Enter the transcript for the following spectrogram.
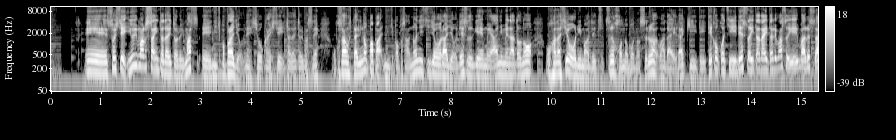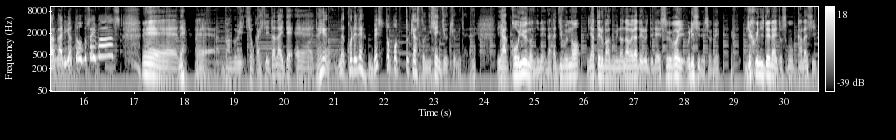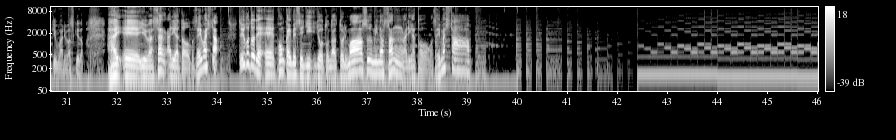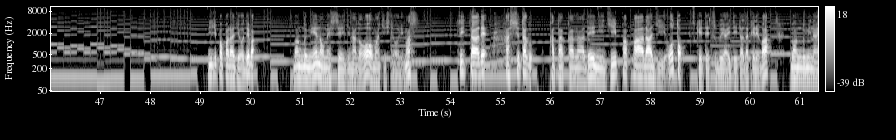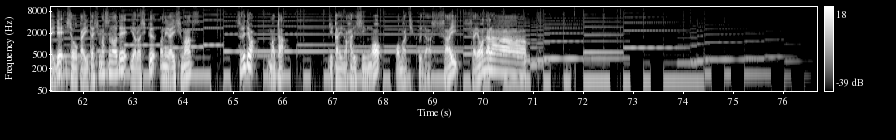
えー、そして、ゆいまるさんいただいております。えー、日パパラジオをね、紹介していただいておりますね。お子さん二人のパパ、日パパさんの日常ラジオです。ゲームやアニメなどのお話を織り交ぜつつ、ほのぼのする話題が聞いていて心地いいですといただいております。ゆいまるさん、ありがとうございます。えー、ね、えー、番組紹介していただいて、えー、大変、これね、ベストポッドキャスト2019みたいなね。いや、こういうのにね、なんか自分のやってる番組の名前が出るんでね、すごい嬉しいですよね。逆に出ないとすごく悲しいっていうのもありますけど。はい、えー、ゆいまさん、ありがとうございました。ということで、えー、今回メッセージ以上となっております。皆さん、ありがとうございました。ニジパパラジオでは番組へのメッセージなどをお待ちしております。ツイッターでハッシュタグカタカナでニジパパラジオとつけてつぶやいていただければ番組内で紹介いたしますのでよろしくお願いします。それではまた次回の配信をお待ちください。さようなら。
